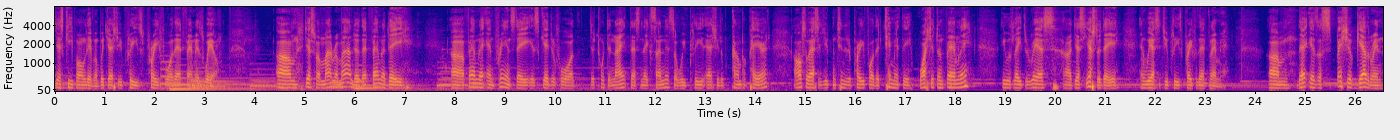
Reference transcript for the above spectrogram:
just keep on living. But just you please pray for that family as well. Um, just for my reminder that Family Day, uh, Family and Friends Day is scheduled for the 29th. That's next Sunday. So we please ask you to come prepared. Also ask that you continue to pray for the Timothy Washington family. He was laid to rest uh, just yesterday, and we ask that you please pray for that family. Um, there is a special gathering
